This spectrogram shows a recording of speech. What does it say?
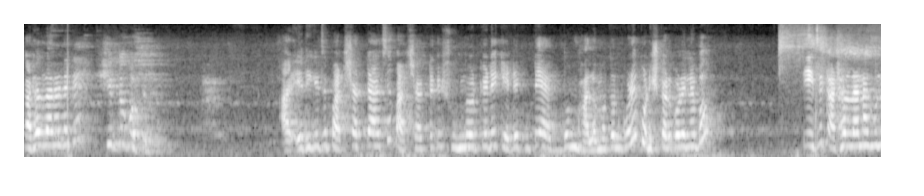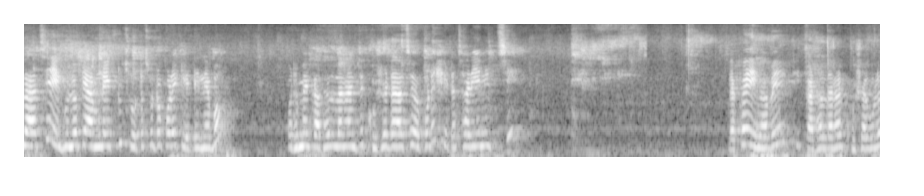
কাঁঠাল দানাটাকে সিদ্ধ করতে দেব। আর এদিকে যে পাট শাকটা আছে, পাট শাকটাকে সুন্দর করে কেটে কুটে একদম ভালো মতন করে পরিষ্কার করে নেব। এই যে কাঁঠাল দানাগুলো আছে, এগুলোকে আমরা একটু ছোট ছোট করে কেটে নেব। প্রথমে কাঁঠাল দানার যে খোসাটা আছে ওপরে, সেটা ছাড়িয়ে নিচ্ছি। দেখো, এইভাবে ঠিক কাঁঠাল দানার খোসাগুলো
